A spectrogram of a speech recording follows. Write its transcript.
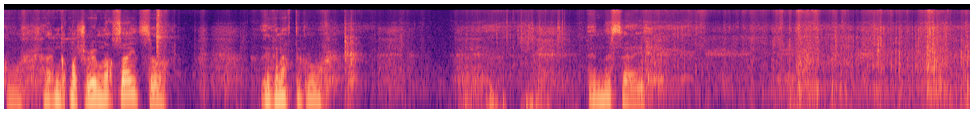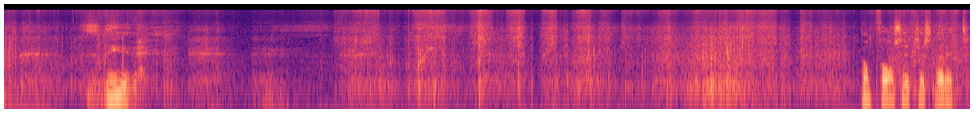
I haven't got much room that side, so they're going to have to go in this side. In here. Don't force it, just let it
